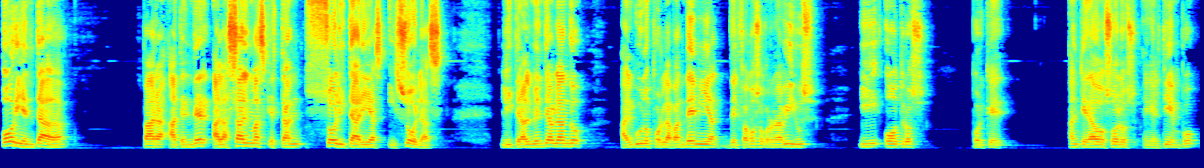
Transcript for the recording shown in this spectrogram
orientada para atender a las almas que están solitarias y solas, literalmente hablando, algunos por la pandemia del famoso coronavirus y otros porque han quedado solos en el tiempo.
